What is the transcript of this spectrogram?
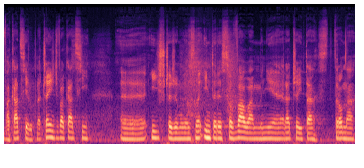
wakacje lub na część wakacji i szczerze mówiąc no, interesowała mnie raczej ta strona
